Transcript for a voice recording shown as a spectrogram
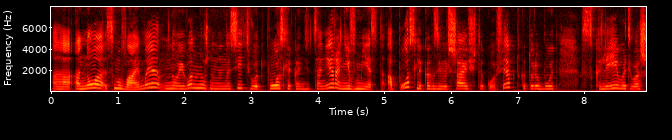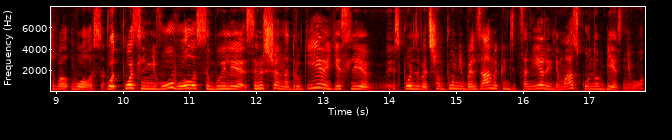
А, оно смываемое, но его нужно наносить вот после кондиционера, не вместо, а после, как завершающий такой эффект, который будет склеивать ваши волосы. Вот после него волосы были совершенно другие, если использовать шампунь, бальзам и кондиционер или маску, но без него.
